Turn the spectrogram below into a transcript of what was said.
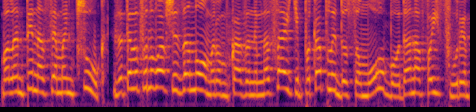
Валентина Семенчук. Зателефонувавши за номером, вказаним на сайті, потрапили до самого Богдана Файфури.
